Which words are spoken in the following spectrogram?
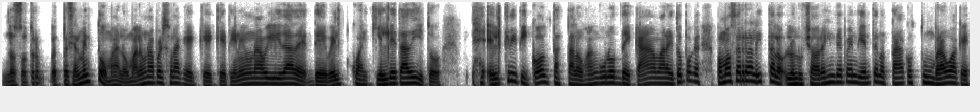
nosotros, especialmente Omar, Omar es una persona que, que, que tiene una habilidad de, de, ver cualquier detallito él criticó hasta los ángulos de cámara y todo, porque vamos a ser realistas, los, luchadores independientes no están acostumbrados a que,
